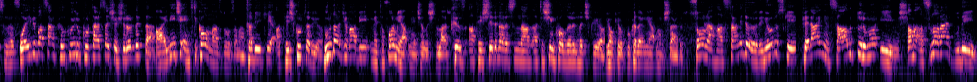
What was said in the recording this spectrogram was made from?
şaşırırsınız. O evi basan kıl kuyruk kurtarsa şaşırırdık da aile içi entrika olmazdı o zaman. Tabii ki ateş kurtarıyor. Burada acaba bir metafor mu yapmaya çalıştılar? Kız ateşlerin arasından ateşin kollarında çıkıyor. Yok yok bu kadarını yapmamışlardır. Sonra hastanede öğreniyoruz ki Feraye'nin sağlık durumu iyiymiş. Ama asıl haber bu değil.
